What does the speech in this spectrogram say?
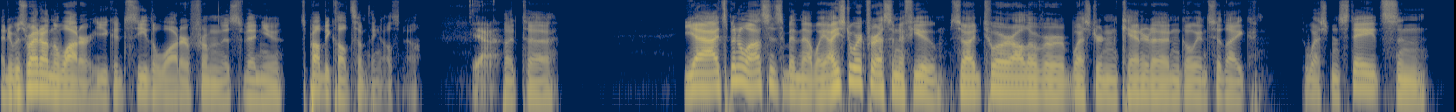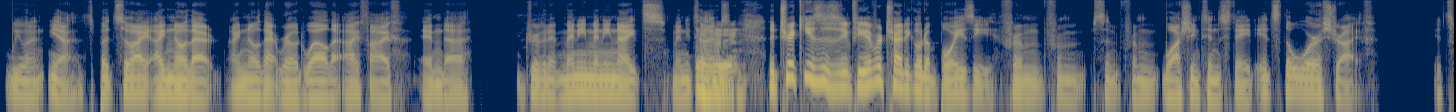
And it was right on the water. You could see the water from this venue. It's probably called something else now. Yeah. But uh yeah, it's been a while since I've been that way. I used to work for SNFU, so I'd tour all over Western Canada and go into like the Western states, and we went. Yeah, but so I I know that I know that road well, that I five, and uh, driven it many many nights, many times. Mm-hmm. The trick is, is if you ever try to go to Boise from from some from Washington State, it's the worst drive. It's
